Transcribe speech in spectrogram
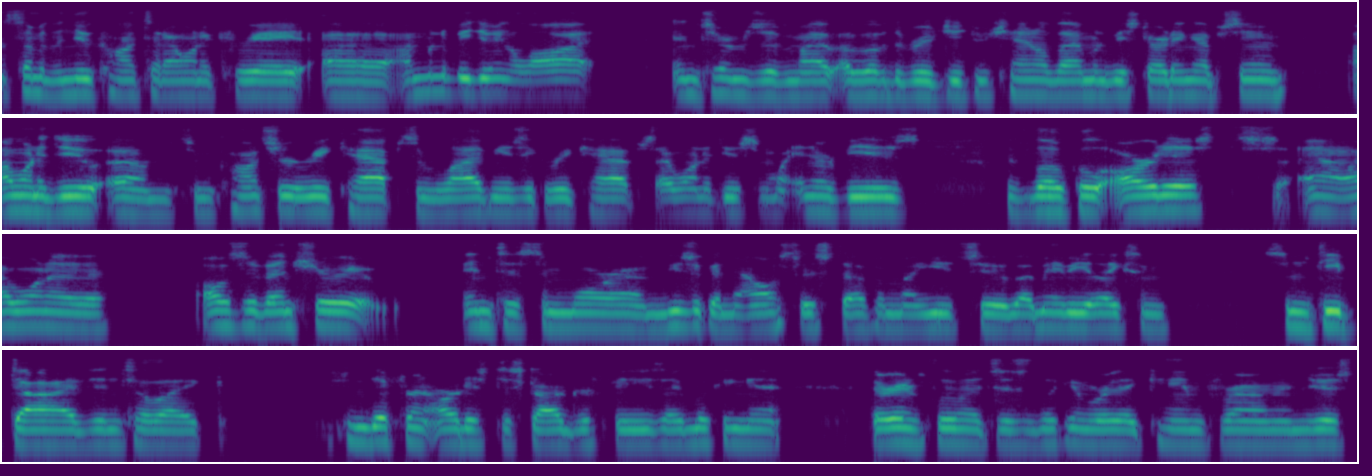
some of the new content I want to create. Uh, I'm going to be doing a lot in terms of my Above the Bridge YouTube channel that I'm going to be starting up soon. I want to do um, some concert recaps, some live music recaps. I want to do some interviews with local artists. And I want to also venture into some more uh, music analysis stuff on my YouTube, like maybe like some some deep dives into like some different artist discographies, like looking at their influences, looking where they came from, and just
